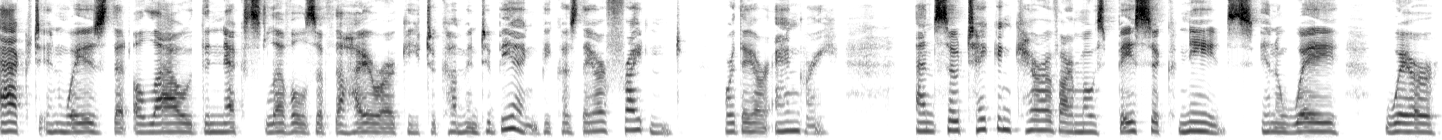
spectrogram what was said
act in ways that allow the next levels of the hierarchy to come into being because they are frightened or they are angry. And so, taking care of our most basic needs in a way where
